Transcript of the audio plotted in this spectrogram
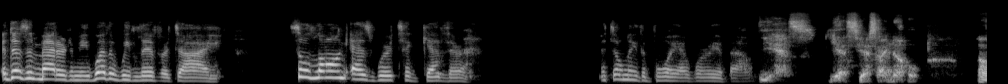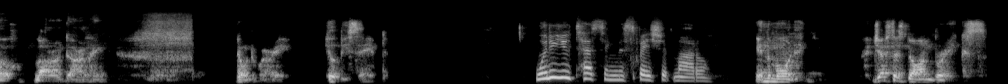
It doesn't matter to me whether we live or die, so long as we're together. It's only the boy I worry about. Yes, yes, yes, I know. Oh, Lara, darling. Don't worry. He'll be saved. When are you testing the spaceship model? In the morning, just as dawn breaks,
